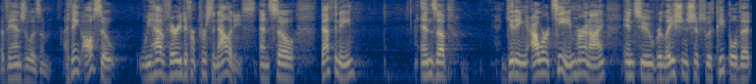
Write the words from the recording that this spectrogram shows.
evangelism. I think also we have very different personalities. And so Bethany ends up getting our team, her and I, into relationships with people that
